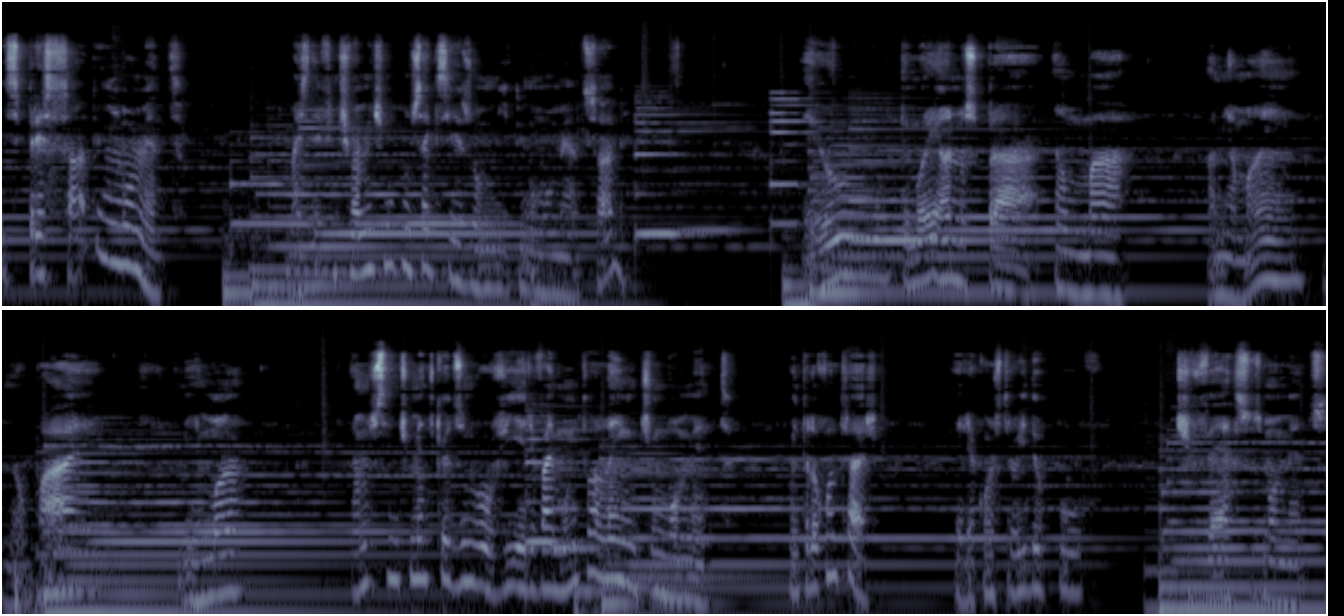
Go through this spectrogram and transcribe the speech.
expressado em um momento, mas definitivamente não consegue ser resumido em um momento, sabe? Eu demorei anos para amar a minha mãe, meu pai, minha irmã. É um sentimento que eu desenvolvi, ele vai muito além de um momento. Muito pelo contrário. Ele é construído por diversos momentos.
